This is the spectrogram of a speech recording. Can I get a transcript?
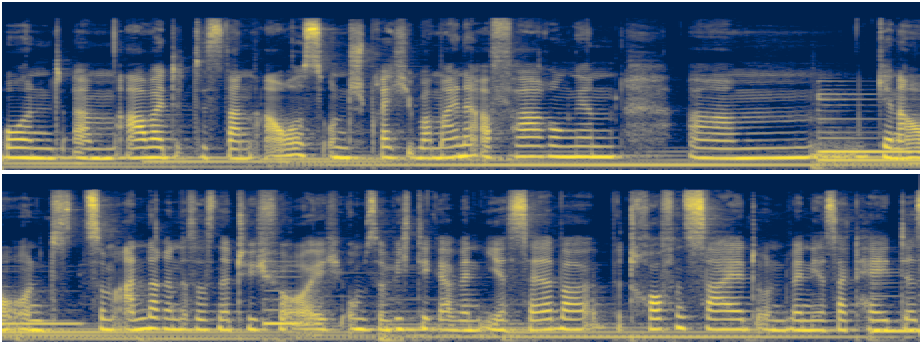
und ähm, arbeite das dann aus und spreche über meine Erfahrungen ähm, genau, und zum anderen ist es natürlich für euch umso wichtiger, wenn ihr selber betroffen seid und wenn ihr sagt, hey, das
